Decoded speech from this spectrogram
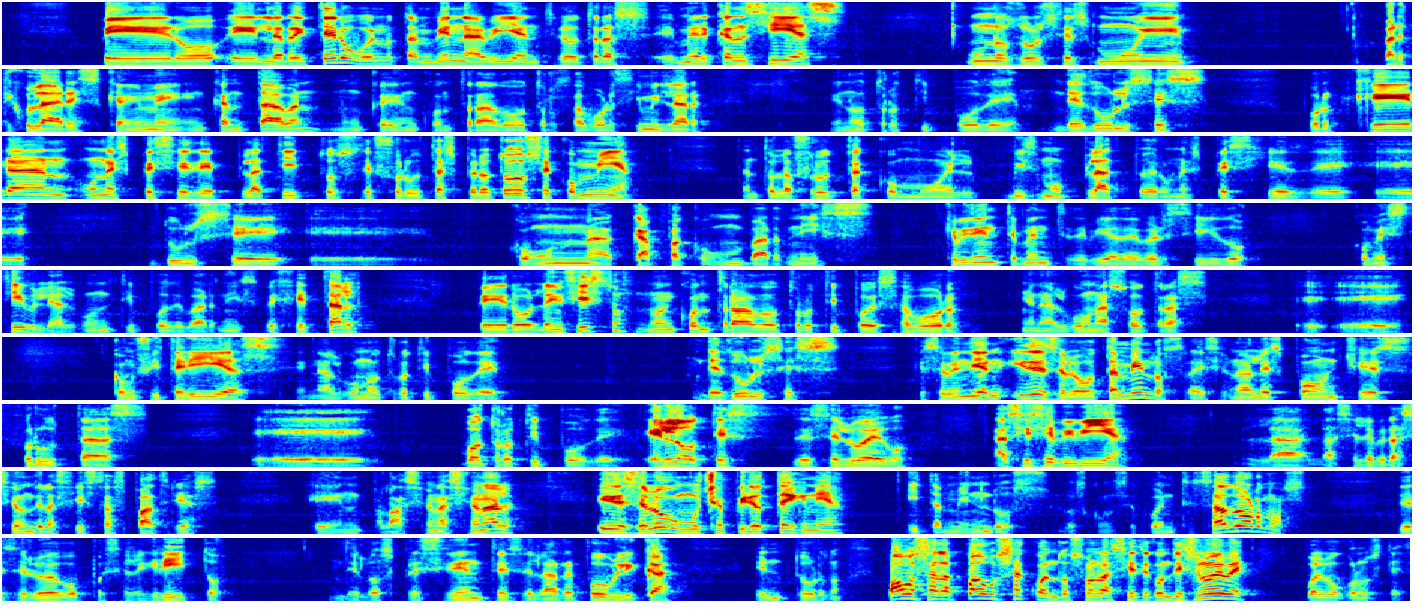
Pero eh, le reitero, bueno, también había entre otras mercancías unos dulces muy particulares que a mí me encantaban, nunca he encontrado otro sabor similar en otro tipo de, dulces, porque eran una especie de platitos de frutas, pero todo se comía, tanto la fruta como el mismo plato, era una especie de eh, dulce eh, con una capa, con un barniz, que evidentemente debía de haber sido comestible, algún tipo de barniz vegetal, pero le insisto, no he encontrado otro tipo de sabor en algunas otras eh, confiterías, en algún otro tipo de, de dulces que se vendían y desde luego también los tradicionales ponches, frutas, eh, otro tipo de elotes, desde luego. Así se vivía la, celebración de las fiestas patrias en Palacio Nacional. Y desde luego mucha pirotecnia y también los, los consecuentes adornos. Desde luego, pues el grito de los presidentes de la República en turno. Vamos a la pausa cuando son las 7.19. Vuelvo con usted.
